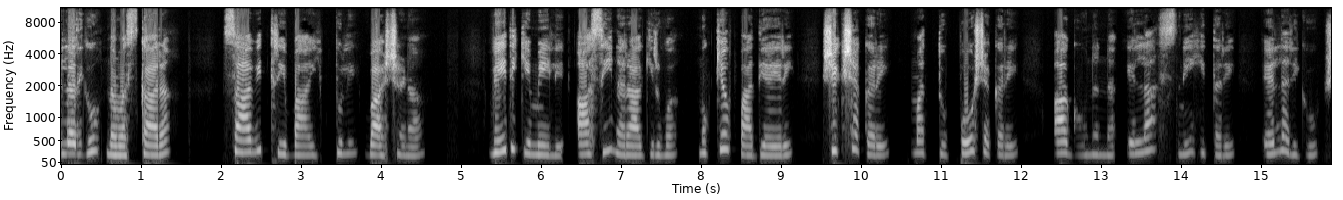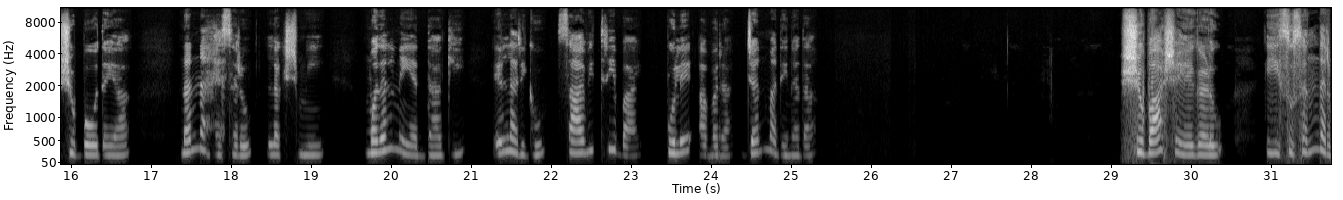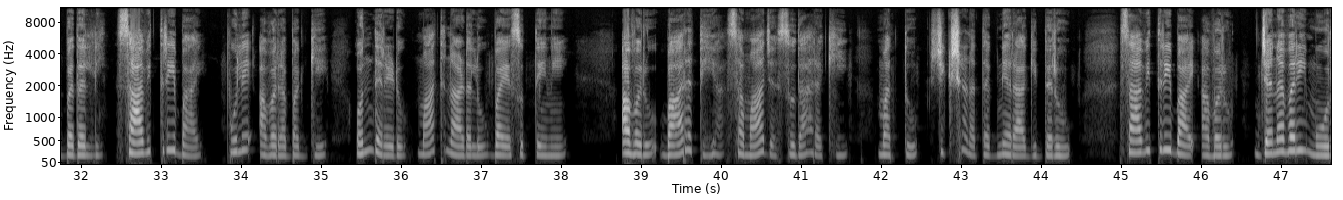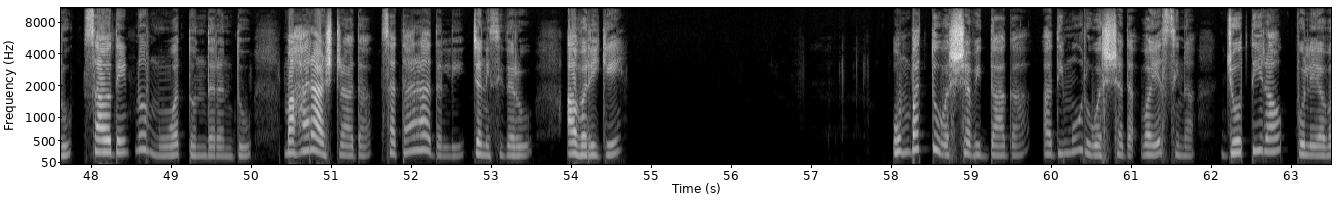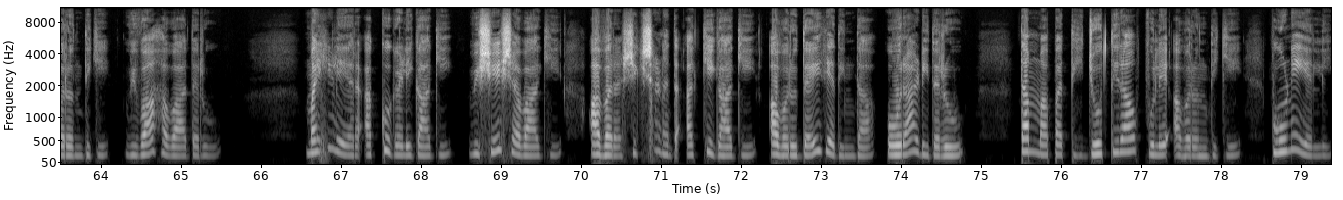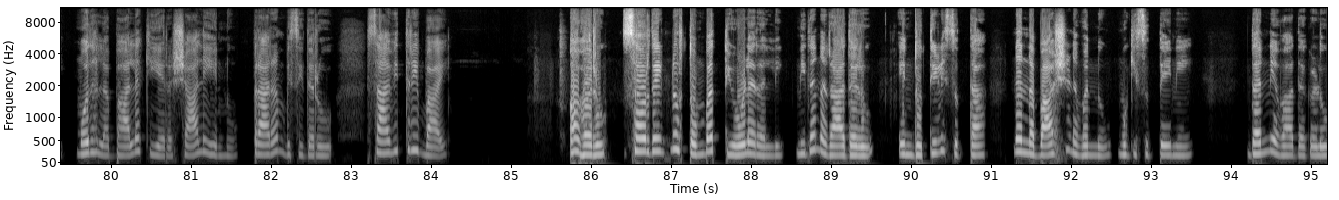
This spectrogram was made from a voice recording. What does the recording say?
ಎಲ್ಲರಿಗೂ ನಮಸ್ಕಾರ. ಸಾವಿತ್ರಿಬಾಯಿ ಪುಲೆ ಭಾಷಣ. ವೇದಿಕೆ ಮೇಲೆ ಆಸೀನರಾಗಿರುವ ಮುಖ್ಯೋಪಾಧ್ಯಾಯರೇ, ಶಿಕ್ಷಕರೇ ಮತ್ತು ಪೋಷಕರೇ ಹಾಗೂ ನನ್ನ ಎಲ್ಲ ಸ್ನೇಹಿತರೇ ಎಲ್ಲರಿಗೂ ಶುಭೋದಯ. ನನ್ನ ಹೆಸರು ಲಕ್ಷ್ಮಿ. ಮೊದಲನೆಯದಾಗಿ ಎಲ್ಲರಿಗೂ ಸಾವಿತ್ರಿಬಾಯಿ ಪುಲೆ ಅವರ ಜನ್ಮದಿನದ ಶುಭಾಶಯಗಳು. ಈ ಸುಸಂದರ್ಭದಲ್ಲಿ ಸಾವಿತ್ರಿಬಾಯಿ ಪುಲೆ ಅವರ ಬಗ್ಗೆ ಒಂದೆರಡು ಮಾತನಾಡಲು ಬಯಸುತ್ತೇನೆ. ಅವರು ಭಾರತೀಯ ಸಮಾಜ ಸುಧಾರಕಿ ಮತ್ತು ಶಿಕ್ಷಣ ತಜ್ಞರಾಗಿದ್ದರು. ಸಾವಿತ್ರಿಬಾಯಿ ಅವರು ಜನವರಿ ಮೂರು ಸಾವಿರದ ಎಂಟುನೂರ ಮೂವತ್ತೊಂದರಂದು ಮಹಾರಾಷ್ಟ್ರದ ಸತಾರಾದಲ್ಲಿ ಜನಿಸಿದರು ಅವರಿಗೆ ಒಂಬತ್ತು ವರ್ಷವಿದ್ದಾಗ ಹದಿಮೂರು ವರ್ಷದ ವಯಸ್ಸಿನ ಜ್ಯೋತಿರಾವ್ ಪುಲೆಯವರೊಂದಿಗೆ ವಿವಾಹವಾದರು. ಮಹಿಳೆಯರ ಹಕ್ಕುಗಳಿಗಾಗಿ, ವಿಶೇಷವಾಗಿ ಅವರ ಶಿಕ್ಷಣದ ಹಕ್ಕಿಗಾಗಿ ಅವರು ಧೈರ್ಯದಿಂದ ಹೋರಾಡಿದರು. ತಮ್ಮ ಪತಿ ಜ್ಯೋತಿರಾವ್ ಫುಲೆ ಅವರೊಂದಿಗೆ ಪುಣೆಯಲ್ಲಿ ಮೊದಲ ಬಾಲಕಿಯರ ಶಾಲೆಯನ್ನು ಪ್ರಾರಂಭಿಸಿದರು. ಸಾವಿತ್ರಿಬಾಯಿ ಅವರು ಸಾವಿರದ ಎಂಟುನೂರ ತೊಂಬತ್ತೇಳರಲ್ಲಿ ನಿಧನರಾದರು ಎಂದು ತಿಳಿಸುತ್ತಾ ನನ್ನ ಭಾಷಣವನ್ನು ಮುಗಿಸುತ್ತೇನೆ. ಧನ್ಯವಾದಗಳು.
